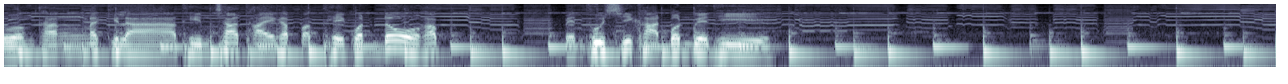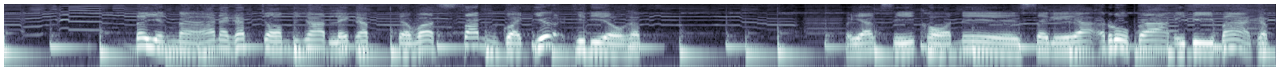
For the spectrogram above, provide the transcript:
รวมทั้งนักกีฬาทีมชาติไทยครับเทควันโดครับ เป็นผู้ชี้ขาดบนเวที ได้อย่างหนานะครับ จอมพิฆาตเล็กครับ แต่ว่าสั้นกว่าเยอะทีเดียวครับ พยัคฆ์สีขอนนี่สรีระรูปร่างนี่ดีมากครับ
